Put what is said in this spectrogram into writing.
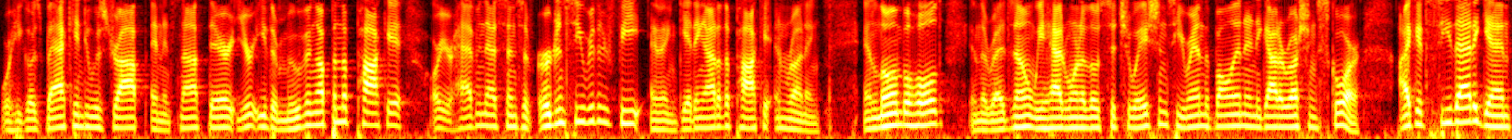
where he goes back into his drop and it's not there. You're either moving up in the pocket or you're having that sense of urgency with your feet and then getting out of the pocket and running. And lo and behold, in the red zone, we had one of those situations. He ran the ball in and he got a rushing score. I could see that again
